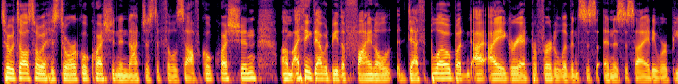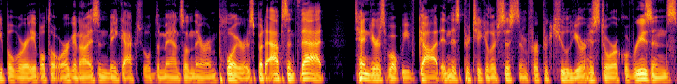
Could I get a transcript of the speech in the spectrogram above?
So it's also a historical question and not just a philosophical question. Um, I think that would be the final death blow. But I, I agree. I'd prefer to live in, in a society where people were able to organize and make actual demands on their employers. But absent that, tenure is what we've got in this particular system for peculiar historical reasons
